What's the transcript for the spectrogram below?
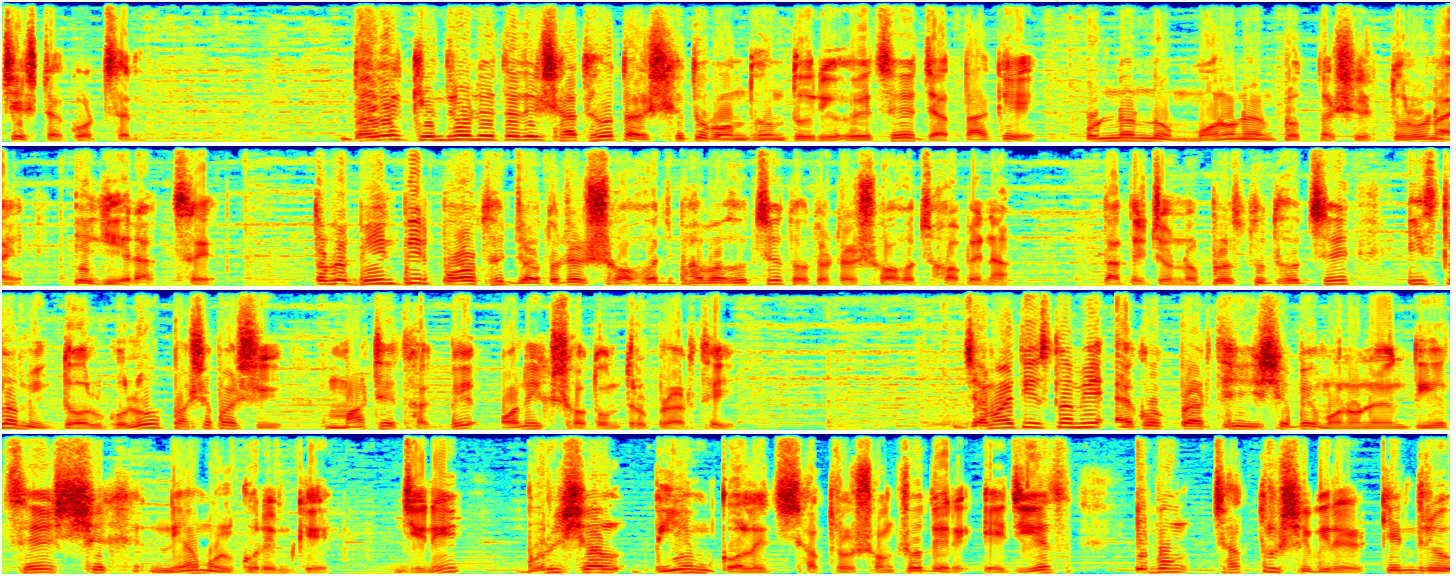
চেষ্টা করছেন। দলের কেন্দ্রীয় নেতাদের সাথেও তার সেতু বন্ধন তৈরি হয়েছে, যা তাকে অন্যান্য মনোনয়ন প্রত্যাশীর তুলনায় এগিয়ে রাখছে। তবে বিএনপির পথ যতটা সহজ ভাবা হচ্ছে, ততটা সহজ হবে না। তাদের জন্য প্রস্তুত হচ্ছে ইসলামিক দলগুলো, পাশাপাশি মাঠে থাকবে অনেক স্বতন্ত্র প্রার্থী। জামায়াত ইসলামী একক প্রার্থী হিসেবে মনোনয়ন দিয়েছে শেখ নিয়ামুল করিমকে, যিনি বরিশাল বিএম কলেজ ছাত্র সংসদের এজিএস এবং ছাত্র শিবিরের কেন্দ্রীয়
